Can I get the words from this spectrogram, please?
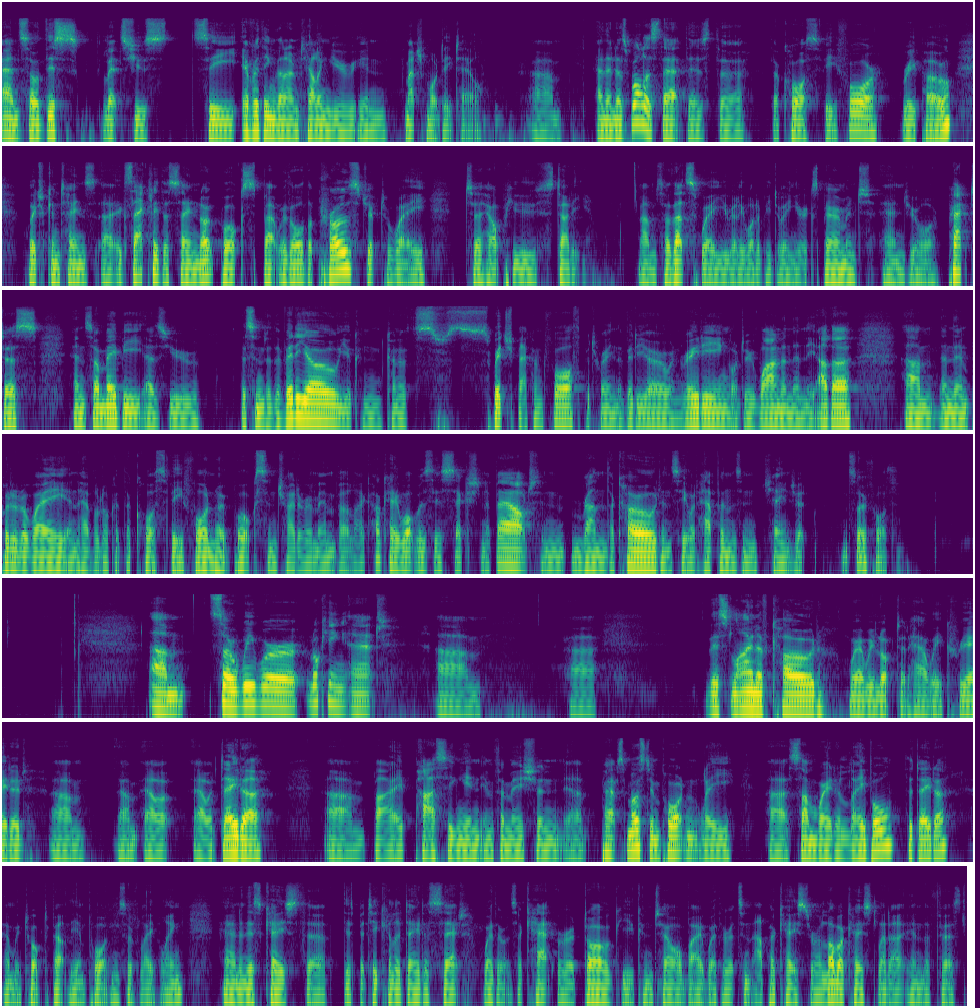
and so this lets you see everything that I'm telling you in much more detail. Um, and then as well as that, there's the, the course v4 repo, which contains uh, exactly the same notebooks, but with all the prose stripped away to help you study. Um, so that's where you really want to be doing your experiment and your practice. And so maybe as you listen to the video, you can kind of switch back and forth between the video and reading or do one and then the other, um, and then put it away and have a look at the course v4 notebooks and try to remember like, okay, what was this section about and run the code and see what happens and change it and so forth. Um, so we were looking at um, uh, this line of code where we looked at how we created um, um, our, our data um, by passing in information, uh, perhaps most importantly, uh, some way to label the data. And we talked about the importance of labeling. And in this case, the, this particular data set, whether it's a cat or a dog, you can tell by whether it's an uppercase or a lowercase letter in the first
